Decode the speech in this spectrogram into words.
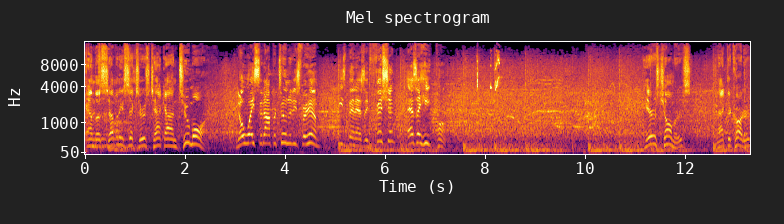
And the 76ers tack on two more. No wasted opportunities for him. He's been as efficient as a heat pump. Here's Chalmers. Back to Carter.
